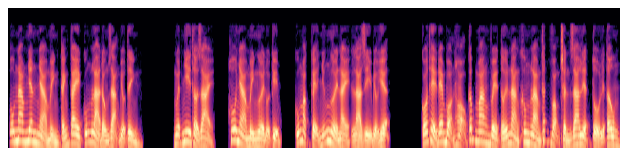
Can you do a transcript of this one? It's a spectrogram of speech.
ôm nam nhân nhà mình cánh tay cũng là đồng dạng biểu tình. Nguyệt Nhi thở dài, hô nhà mình người đổi kịp, cũng mặc kệ những người này là gì biểu hiện. Có thể đem bọn họ cấp mang về tới nàng không làm thất vọng Trần Gia liệt tổ liệt tông.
